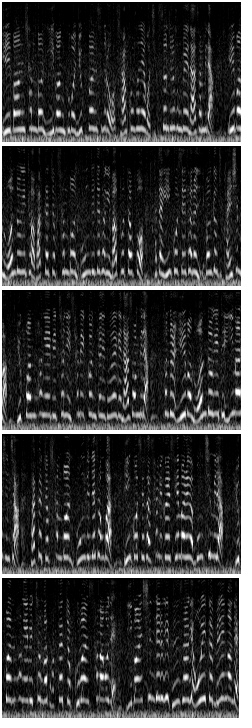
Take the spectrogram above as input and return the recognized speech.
1번, 3번, 2번, 9번, 6번 순으로 4코선이하고 직선주로 승부에 나섭니다. 1번 원동이트와 바깥쪽 3번 웅진대성이 맞붙었고 가장 인코스에서는 이번 경주 관심마 6번 황해비천이 3위권까지 도약에 나섭니다. 선두를 1번 원동이트 이마신차 바깥쪽 3번 웅진대성과 인코스에서 3위권의 세 마리가 뭉칩니다. 6번 황해비천과 바깥쪽 9번 사망호제 2번 신대륙이 근소하게 5위권 밀린 가운데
